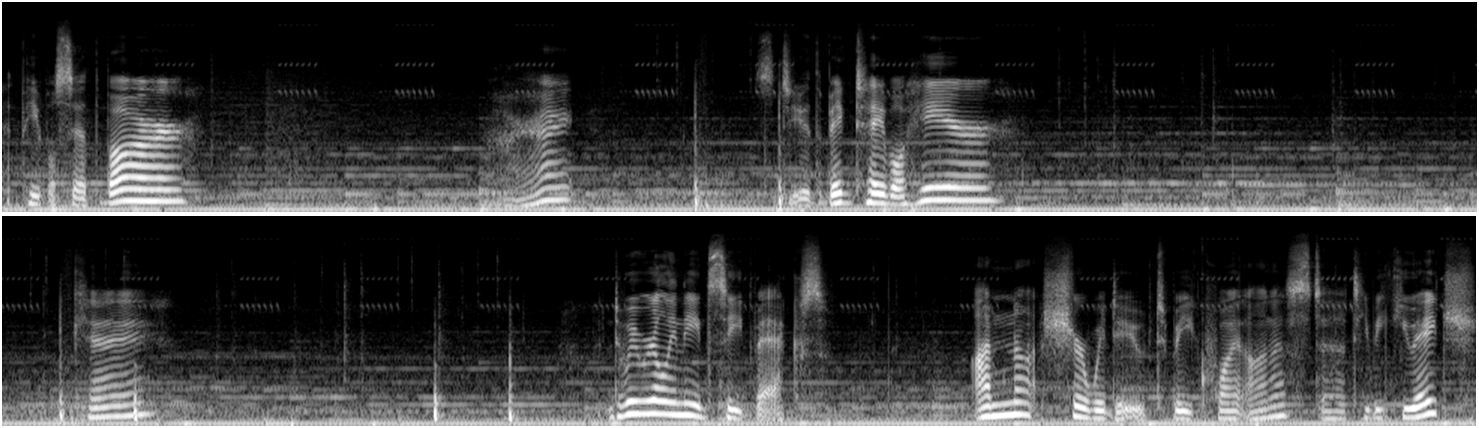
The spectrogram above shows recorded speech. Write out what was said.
Have people sit at the bar. Alright. Let's do the big table here. Okay. Do we really need seat backs? I'm not sure we do, to be quite honest. Uh, TBQH?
